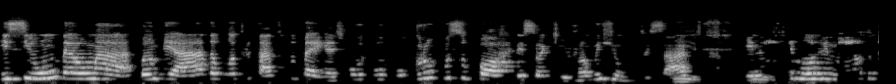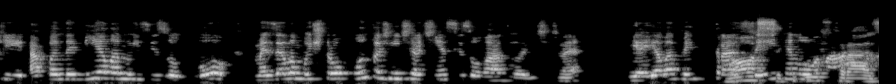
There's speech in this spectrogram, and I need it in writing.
e se um der uma bambeada, o outro tá tudo bem. O, o, o grupo suporta isso aqui, vamos juntos, sabe? Isso. E nesse movimento que a pandemia ela nos isolou, mas ela mostrou o quanto a gente já tinha se isolado antes, né? E aí ela veio trazer nossa, e renovar. Boa frase,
